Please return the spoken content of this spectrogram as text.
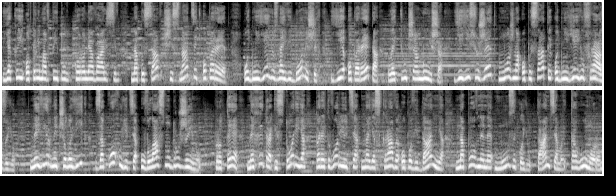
який отримав титул короля вальсів, написав 16 оперет. Однією з найвідоміших є оперета Летюча миша. Її сюжет можна описати однією фразою: невірний чоловік закохується у власну дружину. Проте нехитра історія перетворюється на яскраве оповідання, наповнене музикою, танцями та гумором.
